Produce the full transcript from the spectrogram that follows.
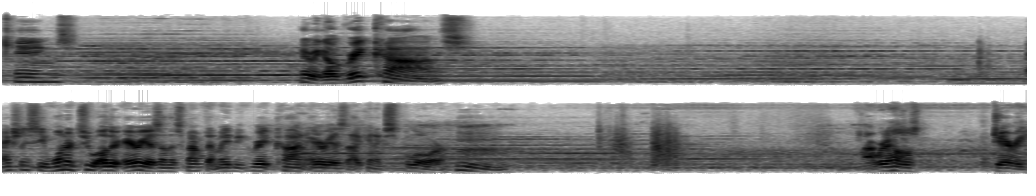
Kings. Here we go. Great Khans. Actually see one or two other areas on this map that may be Great Khan areas I can explore. Hmm. Alright, where the hell is Jerry?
